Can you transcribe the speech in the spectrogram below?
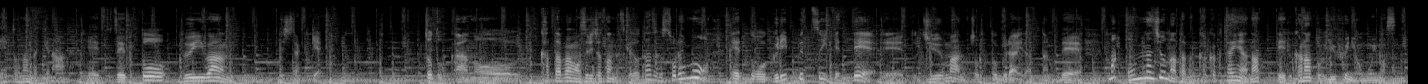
えっ、ー、と、なんだっけな、えっ、ー、と、ZV-1 でしたっけ？ちょっとあの型番忘れちゃったんですけど、確かそれも、えっと、グリップついてて、えっと、10万ちょっとぐらいだったので、まあ、同じような多分価格帯にはなっているかなというふうに思います、ね。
